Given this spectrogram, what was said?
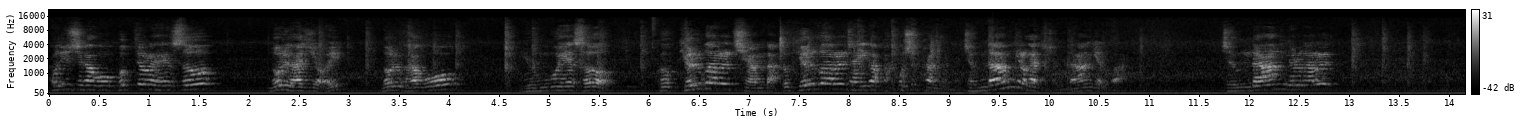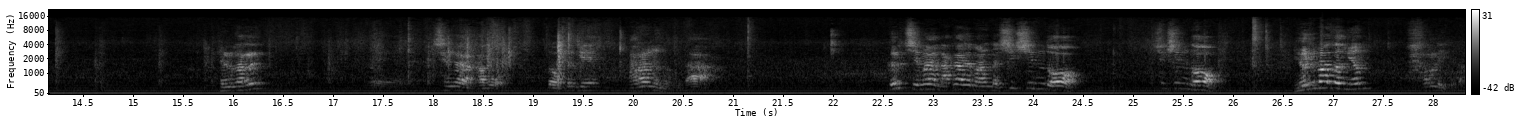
고지식하고 법대로 해서 노력하죠. 노력하고 연구해서 그 결과를 취한다. 그 결과를 자기가 받고 싶어 하는 겁니다. 정당한 결과죠. 정당한 결과. 정당한 결과를 결과를 예, 생각하고 또 어떻게 바라는 겁니다. 그렇지만 아까 말한 식신도 식신도 열받으면 화를 냅니다.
